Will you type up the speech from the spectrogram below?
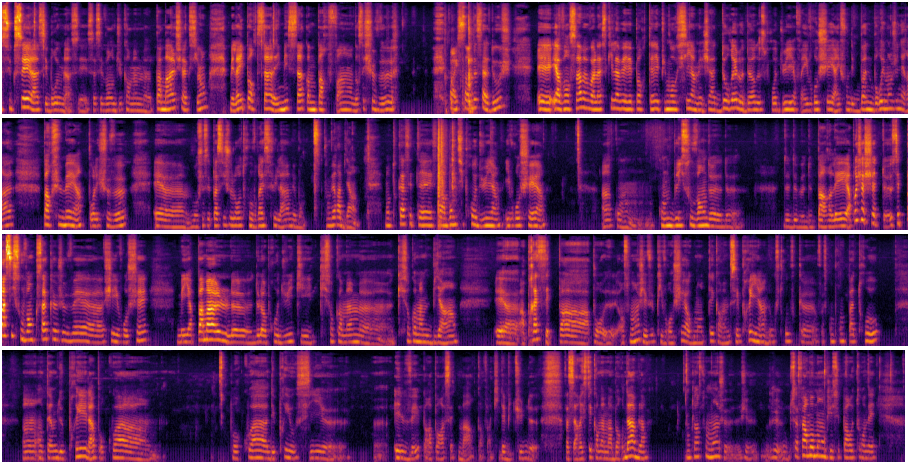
succès là, ces brumes là. Ça s'est vendu quand même euh, pas mal chez Action. Mais là, il porte ça, il met ça comme parfum dans ses cheveux quand il sort de sa douche. Et, avant ça, ben voilà ce qu'il avait porté. Et puis moi aussi, hein, mais j'ai adoré l'odeur de ce produit. Enfin, Yves Rocher, hein, ils font des bonnes brumes en général, parfumées hein, pour les cheveux. Et euh, bon, je sais pas si je le retrouverai celui-là, mais bon, on verra bien. Mais en tout cas, c'était un bon petit produit, hein, Yves Rocher, hein, hein, qu'on qu'on oublie souvent de, de, de, de- de parler. Après, j'achète, euh, c'est pas si souvent que ça que je vais euh, chez Yves Rocher. Mais il y a pas mal de, leurs produits qui, sont quand même, qui sont quand même bien. Et après, c'est pas pour. En ce moment, j'ai vu qu'Yves Rocher a augmenté quand même ses prix, hein, donc je trouve que. Je comprends pas trop hein, en termes de prix là, pourquoi pourquoi des prix aussi euh, euh, élevés par rapport à cette marque, enfin qui d'habitude, euh, enfin ça restait quand même abordable. Hein. Donc là en ce moment, je, ça fait un moment que je ne suis pas retournée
